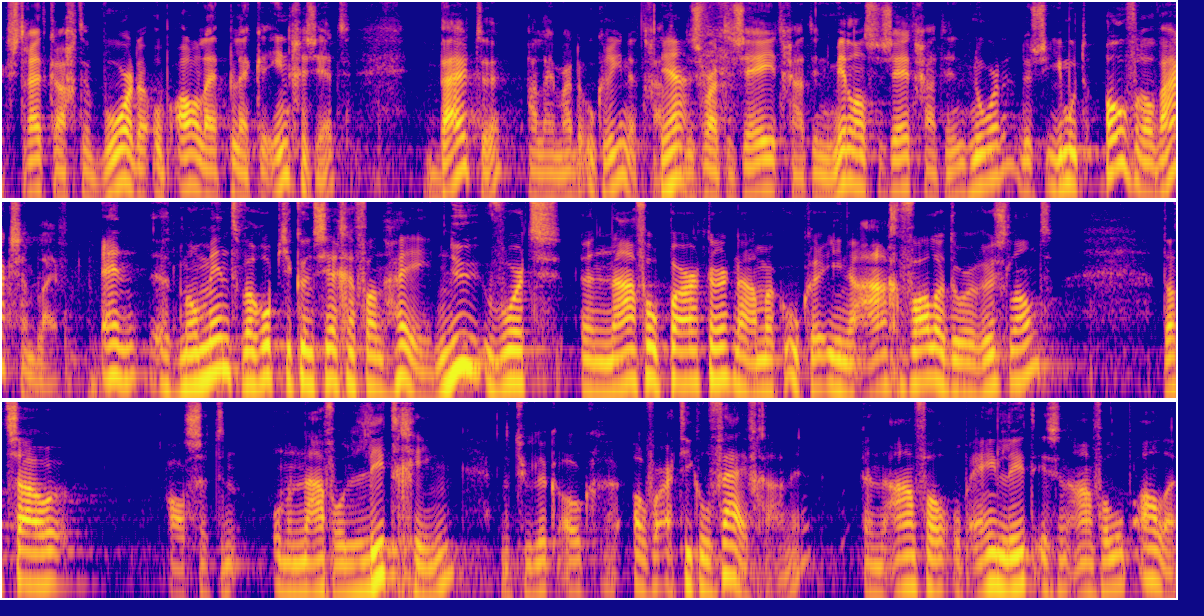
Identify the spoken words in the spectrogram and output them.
strijdkrachten worden op allerlei plekken ingezet. Buiten alleen maar de Oekraïne. Het gaat Ja. in de Zwarte Zee, het gaat in de Middellandse Zee, het gaat in het noorden. Dus je moet overal waakzaam blijven. En het moment waarop je kunt zeggen van... hé, hey, nu wordt een NAVO-partner, namelijk Oekraïne, aangevallen door Rusland... dat zou, als het een, om een NAVO-lid ging, natuurlijk ook over artikel 5 gaan. Hè? Een aanval op één lid is een aanval op alle.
